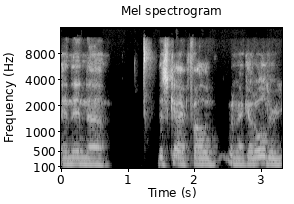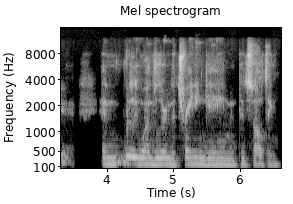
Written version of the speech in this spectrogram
and then uh, this guy I followed when I got older, and really wanted to learn the training game and consulting.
